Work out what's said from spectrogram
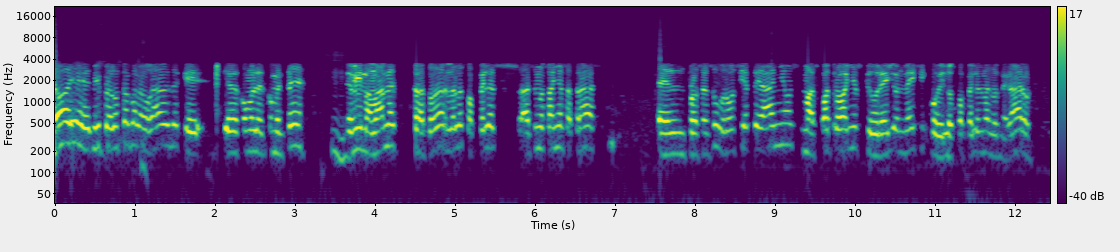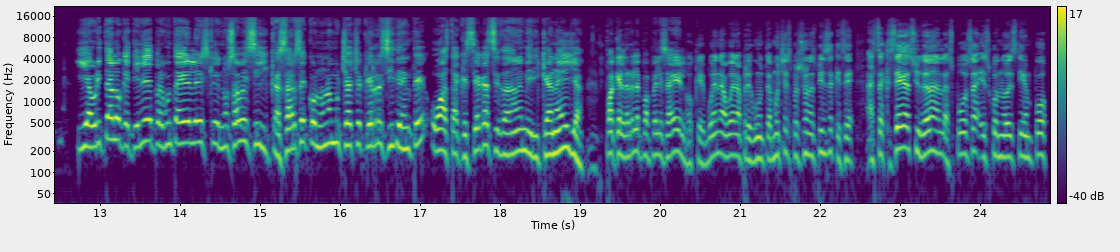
No, oye, mi pregunta para el abogado es de que, que, como les comenté, mi mamá me trató de arreglar los papeles hace unos años atrás. El proceso duró siete años, más cuatro años que duré yo en México y los papeles me los negaron. Y ahorita lo que tiene de pregunta él es que no sabe si casarse con una muchacha que es residente o hasta que se haga ciudadana americana ella, para que le arregle papeles a él. Ok, buena, buena pregunta. Muchas personas piensan que se, hasta que se haga ciudadana la esposa es cuando es tiempo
